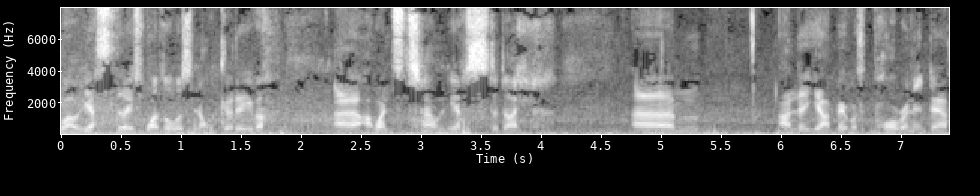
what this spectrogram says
Well, yesterday's weather was not good either. Uh, I went to town yesterday um, and uh, yeah, it was pouring it down.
